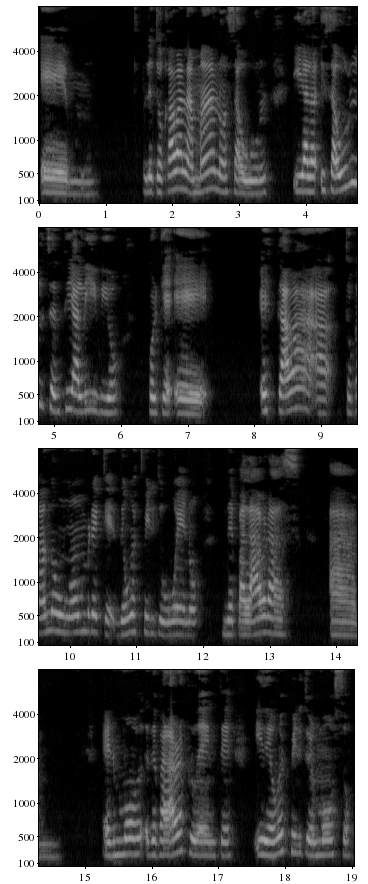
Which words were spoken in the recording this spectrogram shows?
em, le tocaba la mano a Saúl y, y Saúl sentía alivio porque estaba tocando a un hombre que, de un espíritu bueno, de palabras de palabras prudentes y de un espíritu hermoso,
